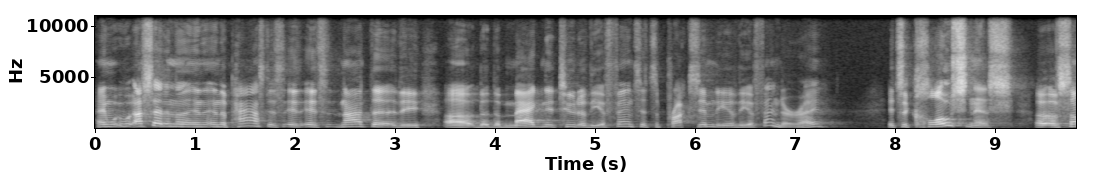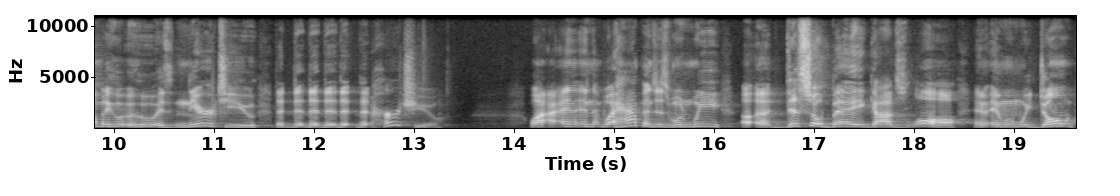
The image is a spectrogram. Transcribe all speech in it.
And I've said in the, in, in the past, it's, it's not the, the, uh, the, the magnitude of the offense, it's the proximity of the offender, right? It's a closeness of somebody who, who is near to you that, that, that, that, that hurts you. Well, and, and, what happens is when we uh, uh, disobey God's law and, and when we don't,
